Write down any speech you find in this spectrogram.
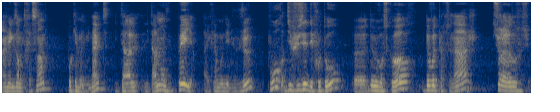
Un exemple très simple, Pokémon Unite, littéral, littéralement vous paye avec la monnaie du jeu pour diffuser des photos euh, de vos scores, de votre personnage sur les réseaux sociaux.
